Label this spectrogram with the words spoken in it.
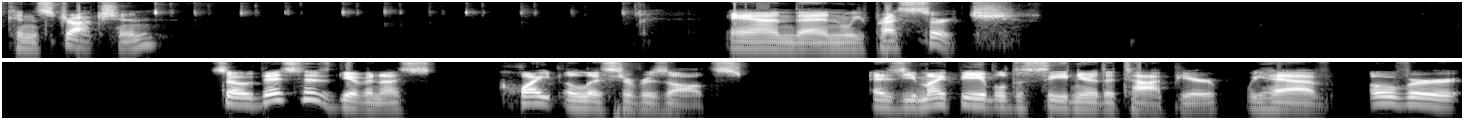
construction, and then we press search. So this has given us quite a list of results. As you might be able to see near the top here, we have over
